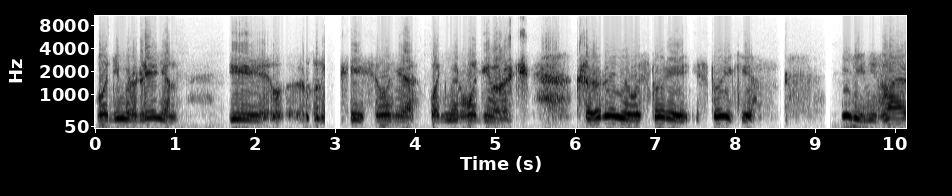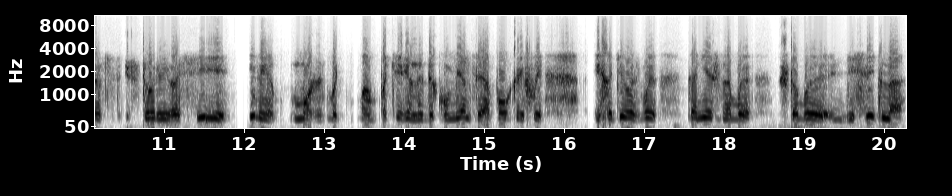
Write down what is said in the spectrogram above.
Владимир Ленин и, и сегодня Владимир Владимирович. К сожалению, в истории историки или не знают истории России, или, может быть, потеряны документы, апокрифы. И хотелось бы, конечно бы, чтобы действительно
